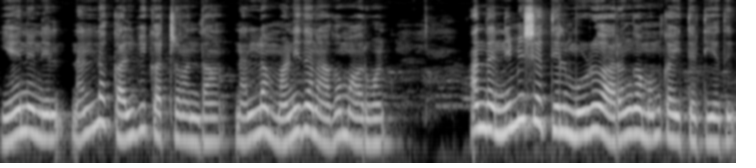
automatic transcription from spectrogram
ஏனெனில் நல்ல கல்வி கற்றவன் தான் நல்ல மனிதனாக மாறுவான். அந்த நிமிஷத்தில் முழு அரங்கமும் கைத்தட்டியது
